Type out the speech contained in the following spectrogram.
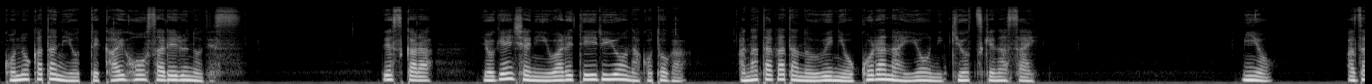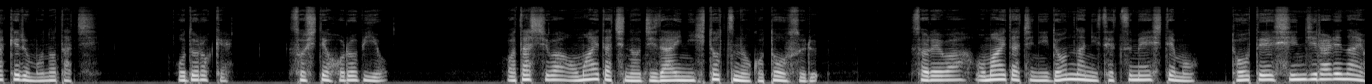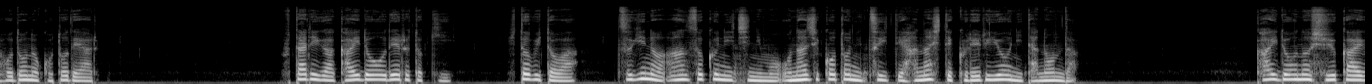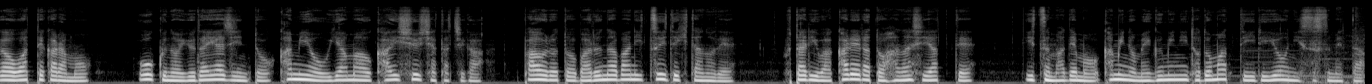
この方によって解放されるのです。ですから、預言者に言われているようなことが、あなた方の上に起こらないように気をつけなさい。見よ、あざける者たち、驚け、そして滅びよ。私はお前たちの時代に一つのことをする。それはお前たちにどんなに説明しても到底信じられないほどのことである。二人が街道を出るとき、人々は次の安息日にも同じことについて話してくれるように頼んだ。街道の集会が終わってからも、多くのユダヤ人と神を敬う改宗者たちがパウロとバルナバについてきたので、二人は彼らと話し合って、いつまでも神の恵みにとどまっているように進めた。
